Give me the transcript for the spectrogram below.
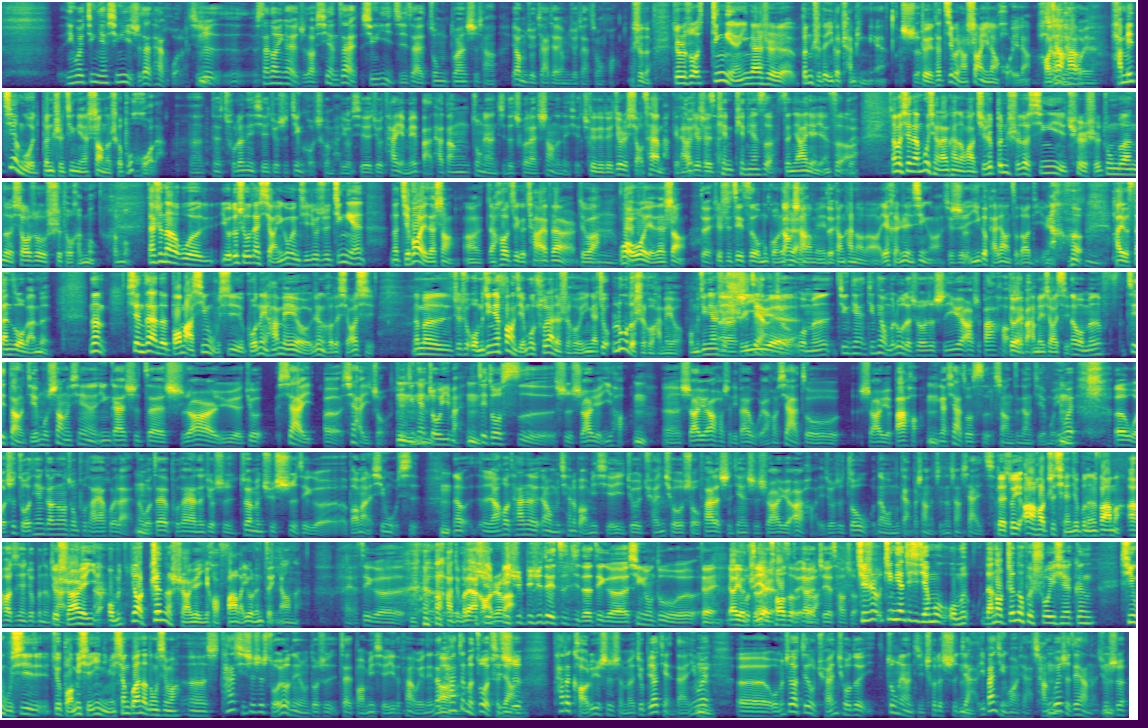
因为今年新 E 实在太火了，其实、呃三刀应该也知道，现在新 E 级在终端市场，要么就加价，要么就加装潢。是的，就是说今年应该是奔驰的一个产品年，是，对它基本上上一辆火一辆，好像还还没见过奔驰今年上的车不火的。嗯、对，除了那些就是进口车嘛，有些就他也没把它当重量级的车来上的那些车。对对对，就是小菜嘛，给它就是添添添色，增加一点颜色啊。那么现在目前来看的话，其实奔驰的新 E 确实终端的销售势头很猛。很猛，但是呢，我有的时候在想一个问题，就是今年那捷豹也在上啊，然后这个叉 F L 对吧？嗯沃尔沃也在上，对就是这次我们广州车展上上面也刚看到的啊，也很任性啊，就是是一个排量走到底，然后嗯 还有三座版本。那现在的宝马新五系国内还没有任何的消息。那么就是我们今天放节目出来的时候，应该就录的时候还没有。我们今天是呃十一月，就我们今天今天我们录的时候是十一月二十八号，对吧？还没消息。那我们这档节目上线应该是在十二月，就下一呃下一周，就今天周一嘛，这周四是十二月一号，嗯，呃，十二月二号是礼拜五，然后下周十二月八号，嗯。应该下周四上这档节目，因为呃我是昨天刚刚从葡萄牙回来，嗯。那我在葡萄牙呢就是专门去试这个宝马的新五系，嗯。那呃然后他呢让我们签了保密协议，就是全球首发的时间是十二月二号，也就是周五，那我们赶不上了，只能上下一次。对，所以二号之前就不能发嘛，二号之前就不能就十二月一，我们要真的十二月一号发了，又能怎样呢？哎呀，这个、呃就不太好是吧必须必须对自己的这个信用度对要有职业操守要有职业操守。其实今天这期节目，我们难道真的会说一些跟新五系就保密协议里面相关的东西吗？呃，它其实是所有内容都是在保密协议的范围内。那啊他这么做，其实他的考虑是什么？就比较简单，因为、呃，我们知道这种全球的重量级车的试驾，一般情况下常规是这样的，就是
